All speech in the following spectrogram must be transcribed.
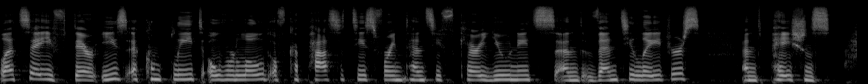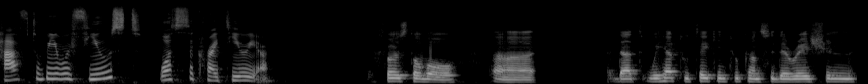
Let's say if there is a complete overload of capacities for intensive care units and ventilators, and patients have to be refused? What's the criteria? First of all, uh, that we have to take into consideration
